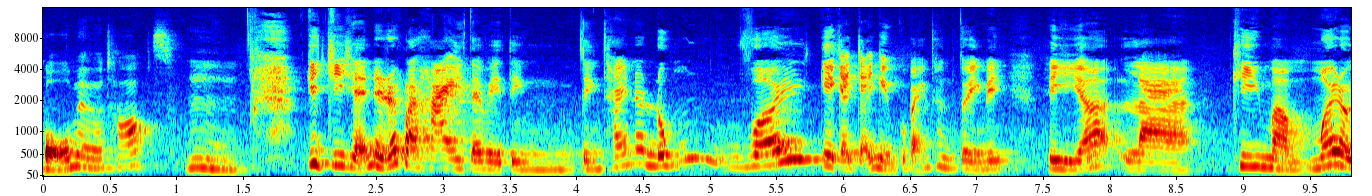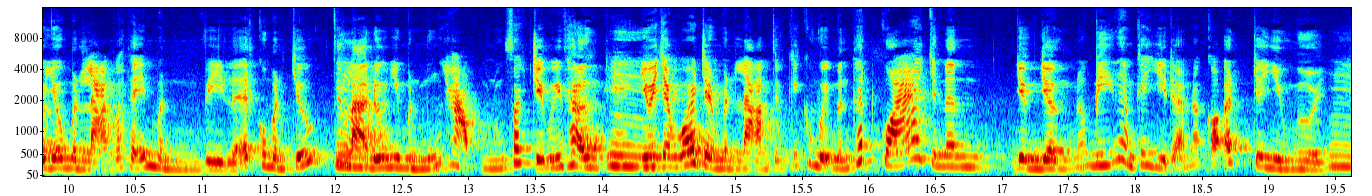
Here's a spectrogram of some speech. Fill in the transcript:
của ừ. Memo Talks. Ừ. Cái chia sẻ này rất là hay tại vì tiền tiền thấy nó đúng với ngay cả trải nghiệm của bản thân tuyền đi thì á là khi mà mới đầu vô mình làm có thể mình vì lợi ích của mình trước tức ừ. là đương nhiên mình muốn học mình muốn phát triển bản thân ừ. nhưng mà trong quá trình mình làm từ cái công việc mình thích quá cho nên dần dần nó biến thành cái gì đó nó có ích cho nhiều người ừ.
